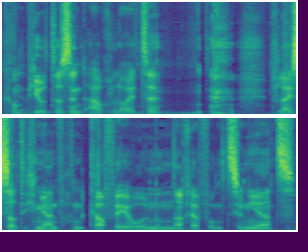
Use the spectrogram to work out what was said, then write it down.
Computer sind auch Leute. Vielleicht sollte ich mir einfach einen Kaffee holen und nachher funktioniert's.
